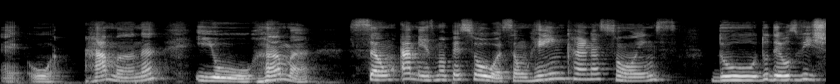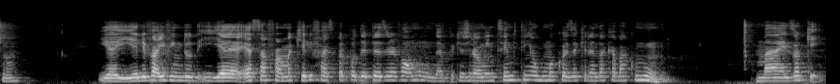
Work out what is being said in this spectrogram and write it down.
é, o Ramana e o Rama são a mesma pessoa, são reencarnações do, do deus Vishnu. E aí ele vai vindo, e é essa forma que ele faz para poder preservar o mundo, né? Porque geralmente sempre tem alguma coisa querendo acabar com o mundo. Mas ok.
